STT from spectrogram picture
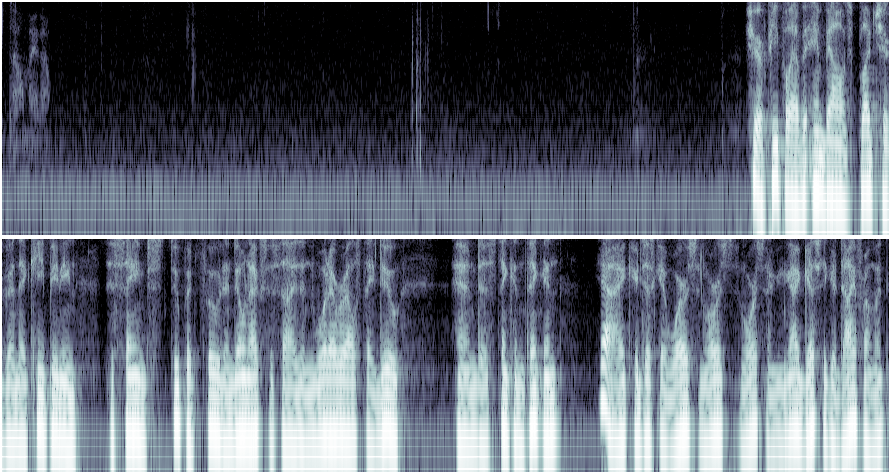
It's all made up. Sure, if people have imbalanced blood sugar and they keep eating the same stupid food and don't exercise and whatever else they do, and uh, stinking thinking, yeah, it could just get worse and worse and worse. And I guess he could die from it.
